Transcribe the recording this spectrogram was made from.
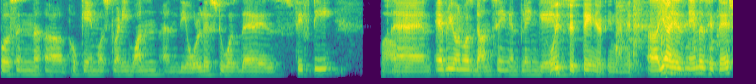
person uh, who came was 21 and the oldest who was there is 50 Wow. and everyone was dancing and playing games Who is 50 in your team? I mean, uh, yeah, his name is Hitesh.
